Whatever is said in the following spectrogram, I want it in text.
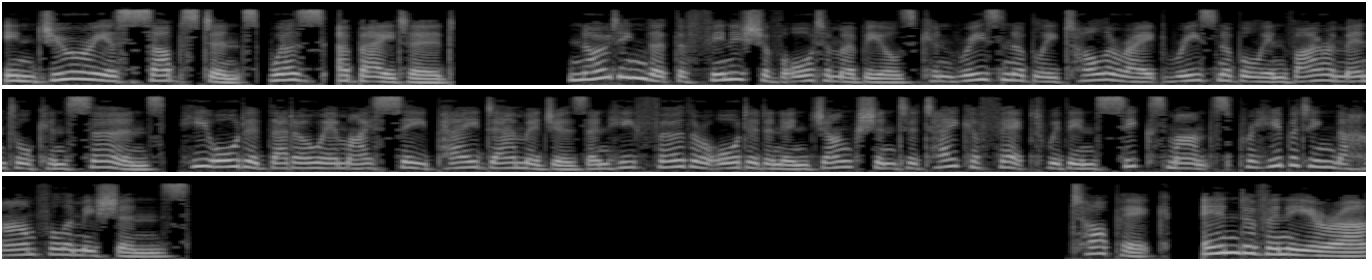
injurious substance was abated. Noting that the finish of automobiles can reasonably tolerate reasonable environmental concerns, he ordered that OMIC pay damages and he further ordered an injunction to take effect within six months prohibiting the harmful emissions. End of an era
